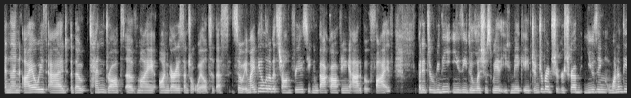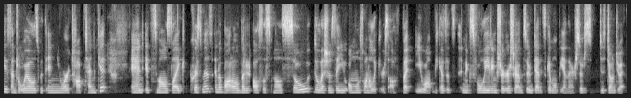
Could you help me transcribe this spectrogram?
And then I always add about 10 drops of my On Guard essential oil to this. So it might be a little bit strong for you. So you can back off and you can add about five. But it's a really easy, delicious way that you can make a gingerbread sugar scrub using one of the essential oils within your top 10 kit and it smells like Christmas in a bottle, but it also smells so delicious that you almost want to lick yourself, but you won't because it's an exfoliating sugar scrub, so dead skin will be in there. So just just don't do it.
